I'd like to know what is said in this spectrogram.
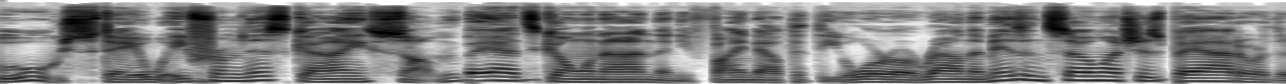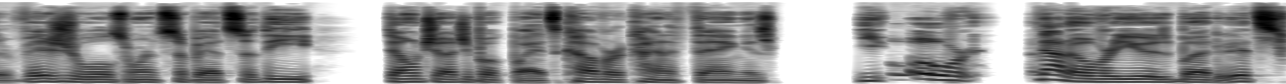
ooh, stay away from this guy. Something bad's going on. Then you find out that the aura around them isn't so much as bad or their visuals weren't so bad. So the don't judge a book by its cover kind of thing is over not overused, but it's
